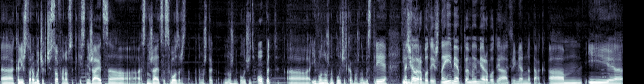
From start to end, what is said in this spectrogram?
э, количество рабочих часов, оно все-таки снижается, снижается с возрастом, потому что нужно получить опыт, э, его нужно получить как можно быстрее. И Сначала работаешь на имя, а потом имя работает да, на примерно так. И,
